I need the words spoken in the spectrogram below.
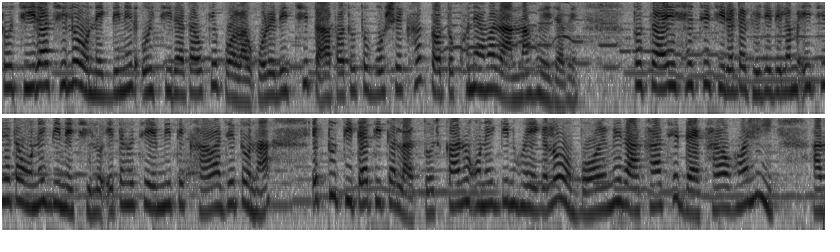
তো চিরা ছিল অনেক দিনের, ওই চিরাটা ওকে পোলাও করে দিচ্ছি, তা আপাতত বসে খাক, ততক্ষণে আমার রান্না হয়ে যাবে। তো তাই হচ্ছে চিরাটা ভেজে দিলাম। এই চিরাটা অনেক দিনে ছিল। এটা হচ্ছে এমনিতে খাওয়া যেত না। একটু তিতা তিতা লাগতো। কারণ অনেক দিন হয়ে গেল, বয়মে রাখা আছে, দেখাও হয়নি। আর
